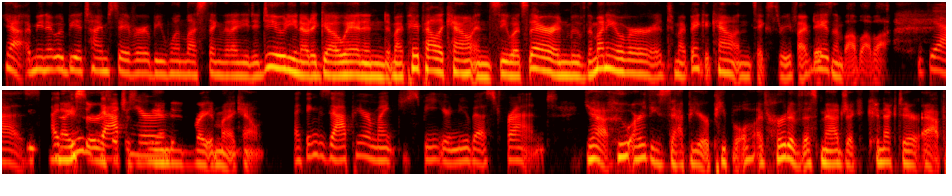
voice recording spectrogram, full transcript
Yeah, I mean, it would be a time saver. It'd be one less thing that I need to do. You know, to go in and my PayPal account and see what's there and move the money over to my bank account, and it takes three to five days and blah blah blah. Yes, I nicer if it just landed right in my account. I think Zapier might just be your new best friend. Yeah, who are these Zapier people? I've heard of this magic connector app.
